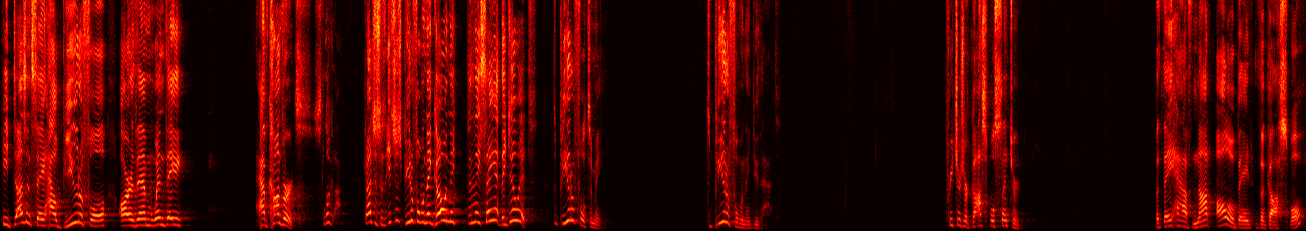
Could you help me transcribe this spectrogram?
he doesn't say how beautiful are them when they have converts. Just look, God just says, it's just beautiful when they go and they, and they say it, they do it. It's beautiful to me. It's beautiful when they do that. Preachers are gospel centered, but they have not all obeyed the gospel.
